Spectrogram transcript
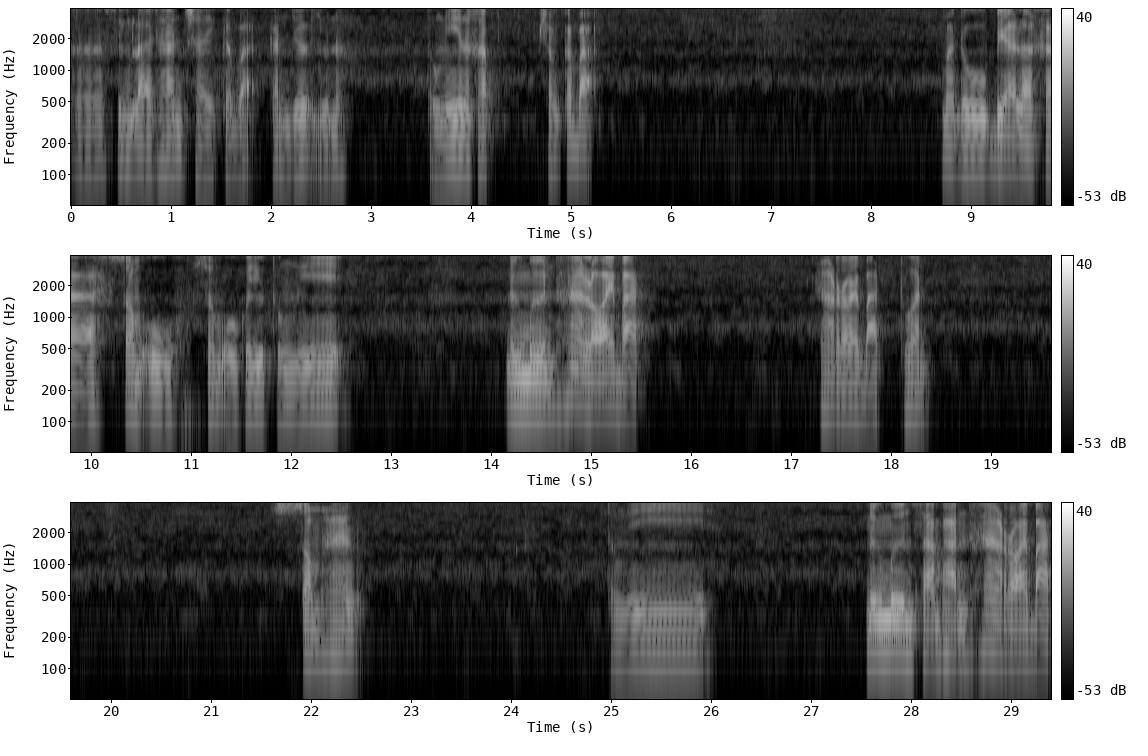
อ่าซึ่งหลายท่านใช้กระบะกันเยอะอยู่นะ ตรงนี้นะครับช่องกระบะ มาดูเบี้ยราคาซ่อมอู่ซ่อมอู่ก็อยู่ตรงนี้หนึ่งหมื่นห้าร้อยบาทห้าร้อยบาทท้วน ซ่อมห้าง ตรงนี้หนึ่งหมื่นสามพันห้าร้อยบาท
